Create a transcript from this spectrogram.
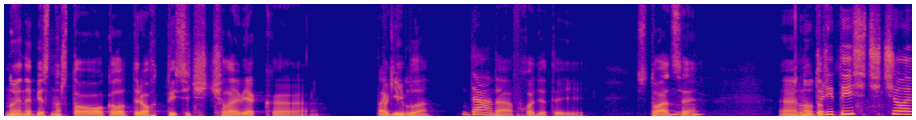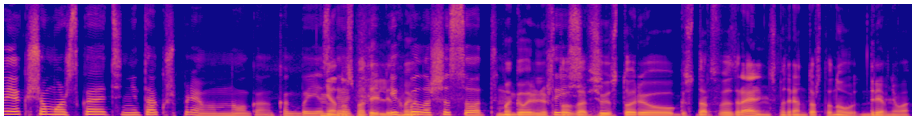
Ну и написано, что около трех тысяч человек э, Погибло. погибло. Да. Да, в ходе этой ситуации. Э, Ну, то, три что- тысячи человек еще, можно сказать, не так уж прямо много. Как бы если Не, ну смотри, их мы- было 600. Мы говорили, что за тысяч. всю историю государства Израиля, несмотря на то, что, ну, древнего,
